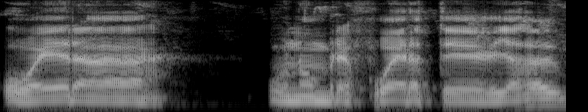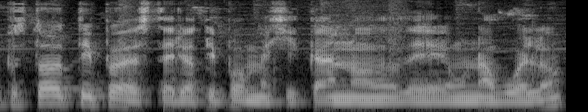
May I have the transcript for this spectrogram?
o era un hombre fuerte, ya sabes, pues todo tipo de estereotipo mexicano de un abuelo.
